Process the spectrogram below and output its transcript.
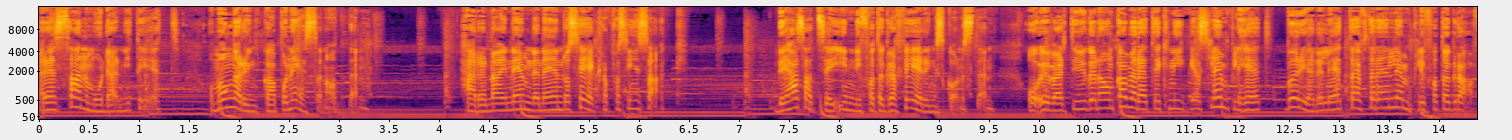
är en sann modernitet och många rynkar på näsan åt den. Herrarna i nämnden är ändå säkra på sin sak. De har satt sig in i fotograferingskonsten och övertygade om kamerateknikens lämplighet började leta efter en lämplig fotograf.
